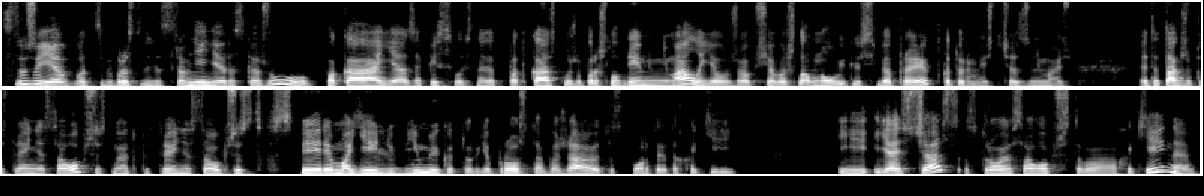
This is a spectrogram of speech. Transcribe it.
Слушай, я вот тебе просто для сравнения расскажу. Пока я записывалась на этот подкаст, уже прошло времени немало, я уже вообще вошла в новый для себя проект, которым я сейчас занимаюсь. Это также построение сообществ, но это построение сообществ в сфере моей любимой, которую я просто обожаю. Это спорт, и это хоккей. И я сейчас строю сообщество хоккейное,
